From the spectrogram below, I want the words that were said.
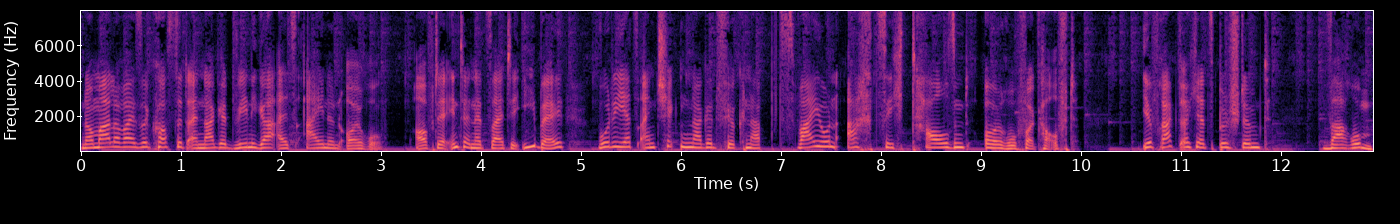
Normalerweise kostet ein Nugget weniger als einen Euro. Auf der Internetseite eBay wurde jetzt ein Chicken Nugget für knapp 82.000 Euro verkauft. Ihr fragt euch jetzt bestimmt, warum?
